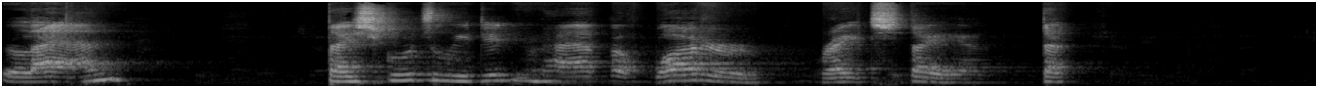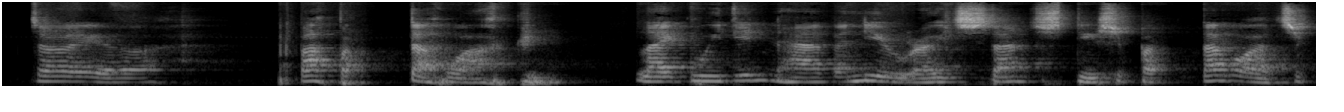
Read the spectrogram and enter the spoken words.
land. We didn't have a water rights there. That eh, Jaya Papatahwak. Like we didn't have any right stance Tishpatahwachik.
